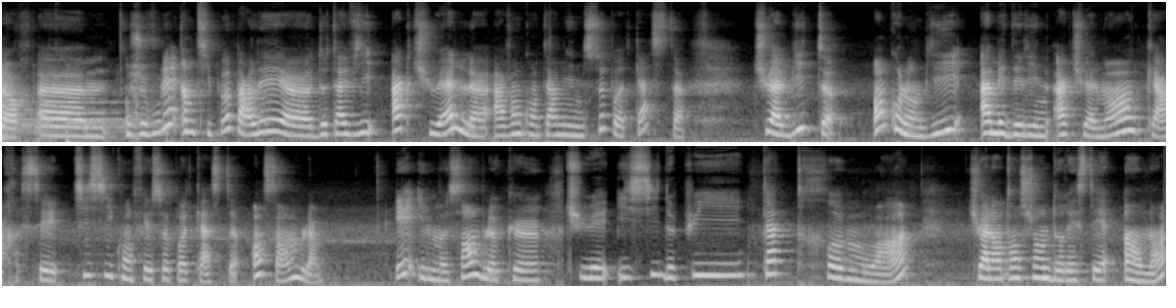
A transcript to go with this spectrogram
Alors, euh, je voulais un petit peu parler euh, de ta vie actuelle avant qu'on termine ce podcast. Tu habites en Colombie, à Medellín actuellement, car c'est ici qu'on fait ce podcast ensemble. Et il me semble que tu es ici depuis 4 mois. Tu as l'intention de rester un an.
